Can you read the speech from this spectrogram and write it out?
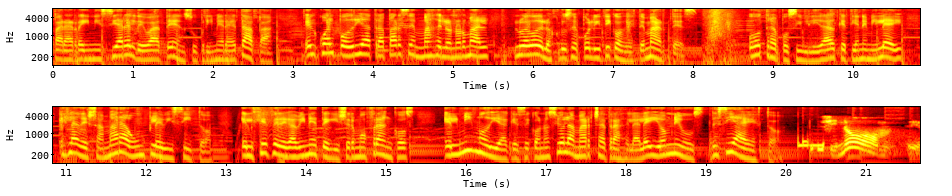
para reiniciar el debate en su primera etapa, el cual podría atraparse más de lo normal luego de los cruces políticos de este martes. Otra posibilidad que tiene ley es la de llamar a un plebiscito. El jefe de gabinete, Guillermo Francos, el mismo día que se conoció la marcha atrás de la ley Omnibus, decía esto. Si no eh,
